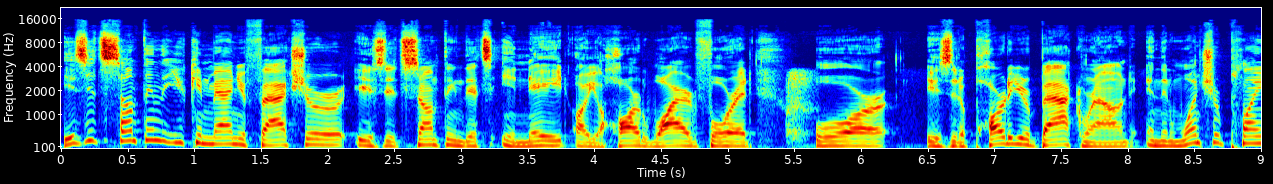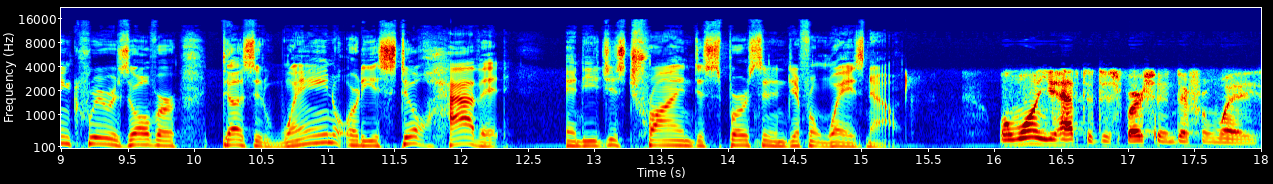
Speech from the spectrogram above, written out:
Is it something that you can manufacture? Is it something that's innate? Are you hardwired for it? Or is it a part of your background? And then once your playing career is over, does it wane or do you still have it and you just try and disperse it in different ways now? Well, one, you have to disperse it in different ways.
